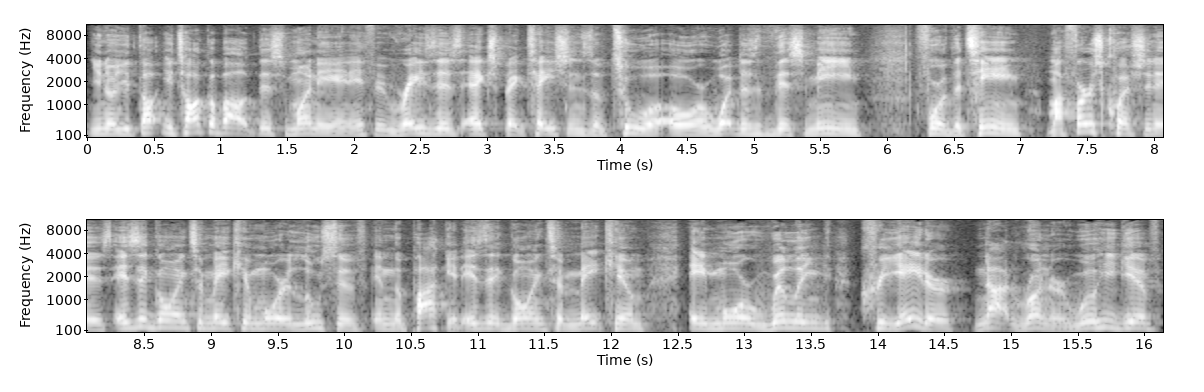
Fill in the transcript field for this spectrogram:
You know, you thought you talk about this money and if it raises expectations of Tua or what does this mean for the team. My first question is: Is it going to make him more elusive in the pocket? Is it going to make him a more willing creator, not runner? Will he give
